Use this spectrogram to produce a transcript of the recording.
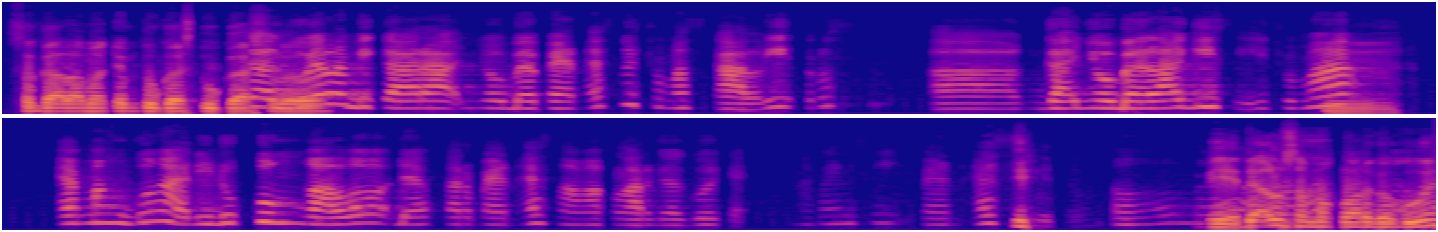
segala macam tugas-tugas Enggak, lu? gue lebih ke arah nyoba PNS tuh cuma sekali terus eh, nggak nyoba lagi sih cuma Hmm. emang gue nggak didukung kalau daftar PNS sama keluarga gue kayak ngapain sih PNS Ih. gitu Oh, Beda lu sama keluarga gue.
